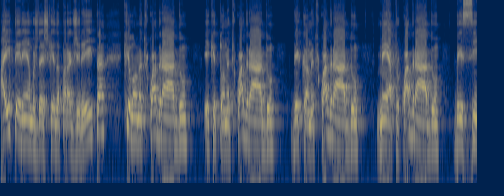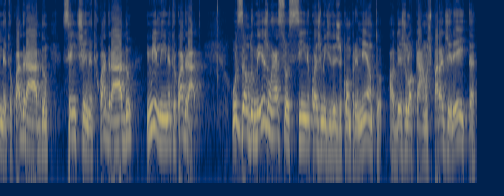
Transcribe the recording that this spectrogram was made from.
Aí teremos da esquerda para a direita quilômetro quadrado, hectômetro quadrado, decâmetro quadrado, metro quadrado, decímetro quadrado, centímetro quadrado e milímetro quadrado. Usando o mesmo raciocínio com as medidas de comprimento, ao deslocarmos para a direita,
